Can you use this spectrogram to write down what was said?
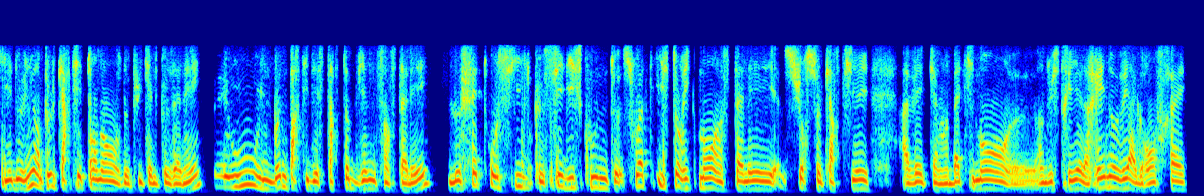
qui est devenu un peu le quartier tendance depuis quelques années, où une bonne partie des startups viennent s'installer. Le fait aussi que Cdiscount soit historiquement installé sur ce quartier avec un bâtiment euh, industriel rénové à grands frais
